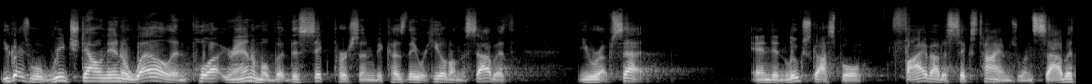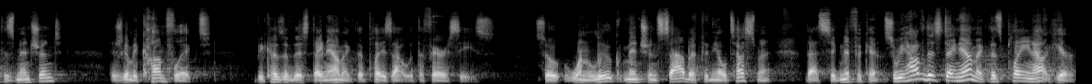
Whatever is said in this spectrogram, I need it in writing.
you guys will reach down in a well and pull out your animal, but this sick person, because they were healed on the Sabbath, you were upset. And in Luke's gospel, five out of six times when Sabbath is mentioned, there's going to be conflict because of this dynamic that plays out with the Pharisees. So when Luke mentions Sabbath in the Old Testament, that's significant. So we have this dynamic that's playing out here.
